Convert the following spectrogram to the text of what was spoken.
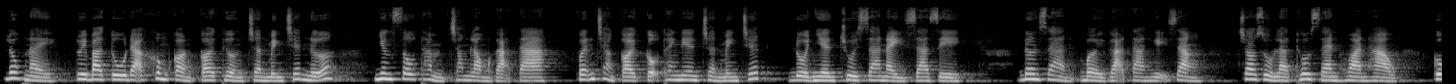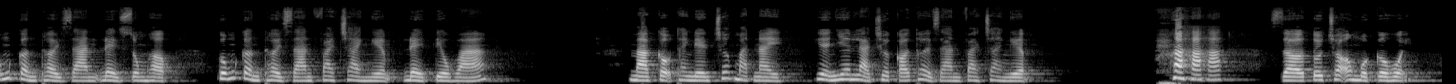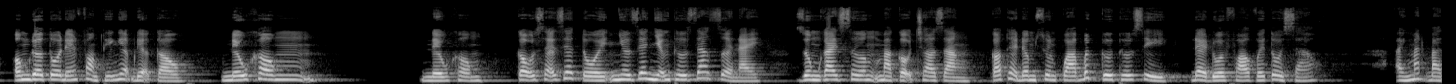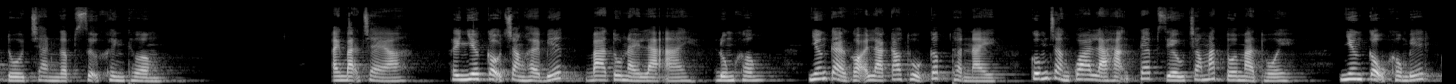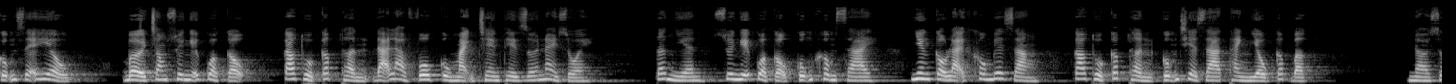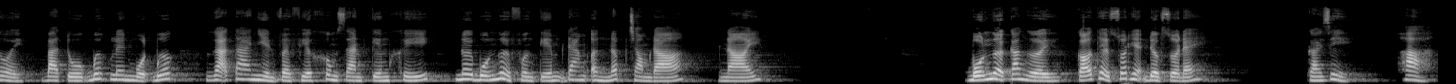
Lúc này, tuy ba tu đã không còn coi thường Trần Minh Chết nữa, nhưng sâu thẳm trong lòng gã ta vẫn chẳng coi cậu thanh niên Trần Minh Chết đột nhiên chui ra này ra gì. Đơn giản bởi gã ta nghĩ rằng cho dù là thuốc gen hoàn hảo cũng cần thời gian để dung hợp, cũng cần thời gian phải trải nghiệm để tiêu hóa. Mà cậu thanh niên trước mặt này hiển nhiên là chưa có thời gian và trải nghiệm. Ha ha ha, giờ tôi cho ông một cơ hội. Ông đưa tôi đến phòng thí nghiệm địa cầu. Nếu không... Nếu không, cậu sẽ giết tôi như giết những thứ rác rưởi này, dùng gai xương mà cậu cho rằng có thể đâm xuyên qua bất cứ thứ gì để đối phó với tôi sao? Ánh mắt bà tôi tràn ngập sự khinh thường. Anh bạn trẻ à? Hình như cậu chẳng hề biết ba tu này là ai, đúng không? Những kẻ gọi là cao thủ cấp thần này cũng chẳng qua là hạng tép diêu trong mắt tôi mà thôi. Nhưng cậu không biết cũng dễ hiểu. Bởi trong suy nghĩ của cậu, cao thủ cấp thần đã là vô cùng mạnh trên thế giới này rồi. Tất nhiên, suy nghĩ của cậu cũng không sai, nhưng cậu lại không biết rằng cao thủ cấp thần cũng chia ra thành nhiều cấp bậc. Nói rồi, bà Tú bước lên một bước, gã ta nhìn về phía không gian kiếm khí, nơi bốn người phương kiếm đang ẩn nấp trong đó, nói Bốn người các người có thể xuất hiện được rồi đấy. Cái gì? Hả?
